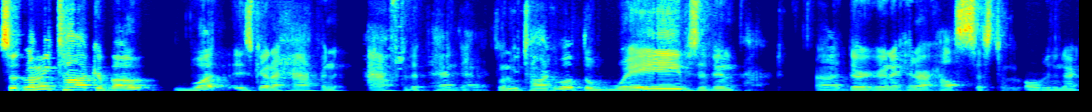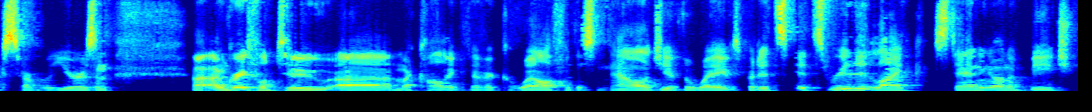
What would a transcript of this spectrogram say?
So let me talk about what is going to happen after the pandemic. Let me talk about the waves of impact uh, that are going to hit our health system over the next several years. And uh, I'm grateful to uh, my colleague Vivek Goel for this analogy of the waves, but it's it's really like standing on a beach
